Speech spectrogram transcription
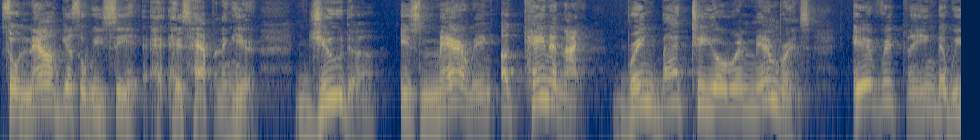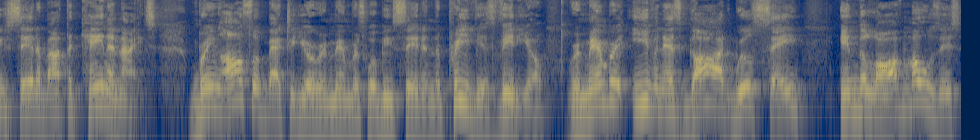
So now guess what we see is happening here. Judah is marrying a Canaanite. Bring back to your remembrance everything that we've said about the Canaanites. Bring also back to your remembrance what we said in the previous video. Remember, even as God will say in the law of Moses,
